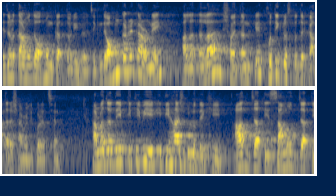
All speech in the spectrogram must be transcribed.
এজন্য তার মধ্যে অহংকার তৈরি হয়েছে। কিন্তু অহংকারের কারণে আল্লাহ তালা শয়তানকে ক্ষতিগ্রস্তদের কাতারে সামিল করেছেন। আমরা যদি পৃথিবীর ইতিহাসগুলো দেখি, আদ জাতি, সামুদ জাতি,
